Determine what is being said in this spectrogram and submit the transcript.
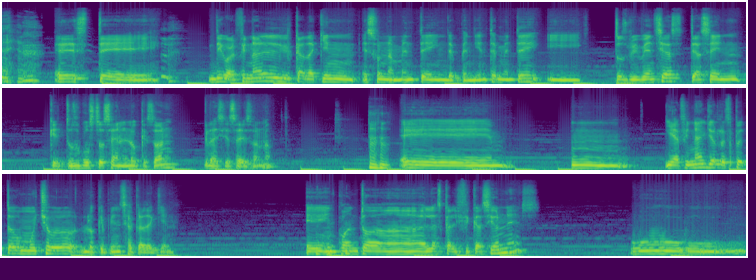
este. Digo, al final cada quien es una mente independientemente y tus vivencias te hacen que tus gustos sean lo que son gracias a eso, ¿no? Eh, mm, y al final yo respeto mucho lo que piensa cada quien. En cuanto a las calificaciones, uh,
